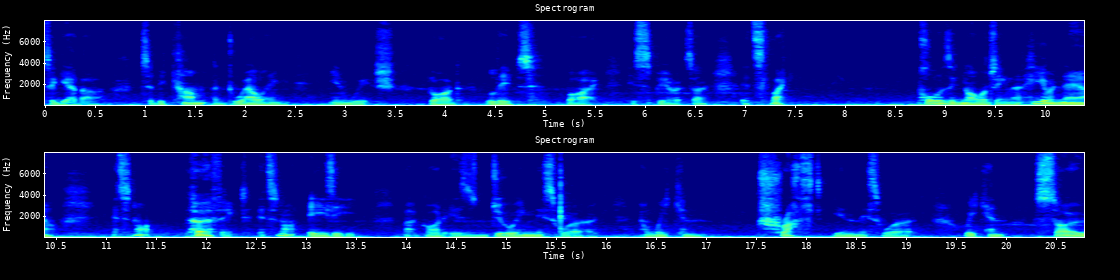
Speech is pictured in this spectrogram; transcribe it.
together to become a dwelling in which God lives by his Spirit. So it's like Paul is acknowledging that here and now it's not perfect, it's not easy, but God is doing this work and we can trust in this work. We can sow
